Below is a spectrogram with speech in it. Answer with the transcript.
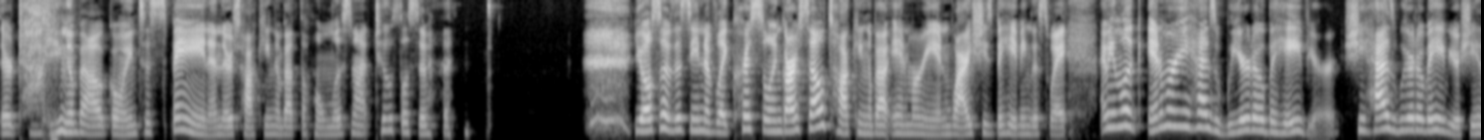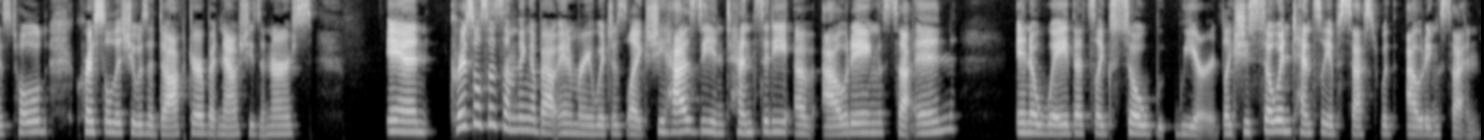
they're talking about going to Spain and they're talking about the homeless, not toothless event you also have the scene of like Crystal and Garcelle talking about Annemarie and why she's behaving this way. I mean, look, Annemarie has weirdo behavior. She has weirdo behavior. She has told Crystal that she was a doctor, but now she's a nurse. And Crystal says something about Annemarie, which is like she has the intensity of outing Sutton in a way that's like so weird. Like she's so intensely obsessed with outing Sutton.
